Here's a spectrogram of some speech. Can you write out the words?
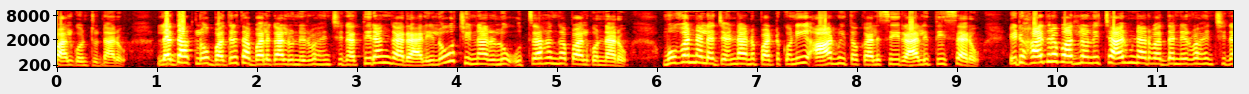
పాల్గొంటున్నారు. లద్దాఖ్లో భద్రతా బలగాలు నిర్వహించిన తిరంగా ర్యాలీలో చిన్నారులు ఉత్సాహంగా పాల్గొన్నారు. మువ్వన్నెల జెండాను పట్టుకుని ఆర్మీతో కలిసి ర్యాలీ తీశారు. ఇటు హైదరాబాద్లోని చార్మినార్ వద్ద నిర్వహించిన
